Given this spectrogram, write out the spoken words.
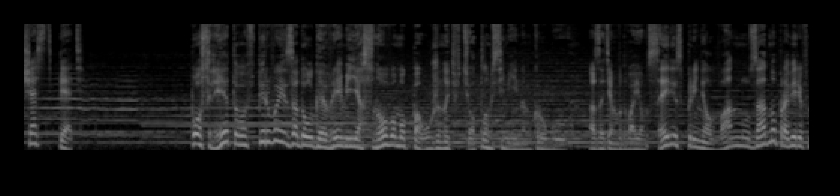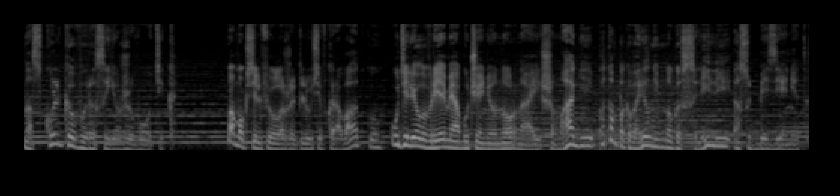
Часть 5 После этого, впервые за долгое время я снова мог поужинать в теплом семейном кругу. А затем вдвоем с Эрис принял ванну, заодно проверив, насколько вырос ее животик. Помог Сильфи уложить Люси в кроватку, уделил время обучению Норна Аиши магии, потом поговорил немного с Лилией о судьбе Зенит.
